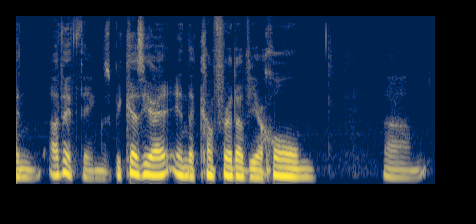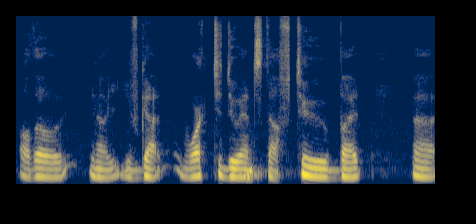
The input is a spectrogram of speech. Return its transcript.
in other things because you're in the comfort of your home um, although you know you've got work to do and stuff too but uh,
